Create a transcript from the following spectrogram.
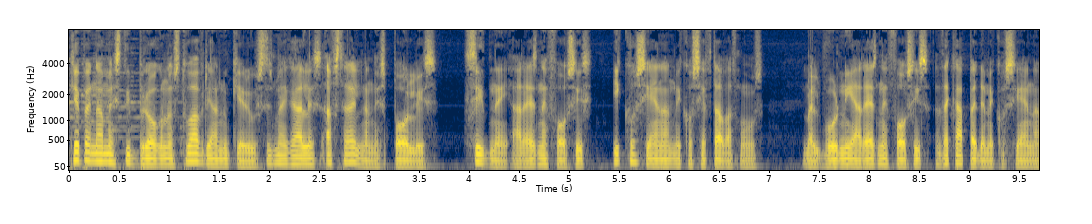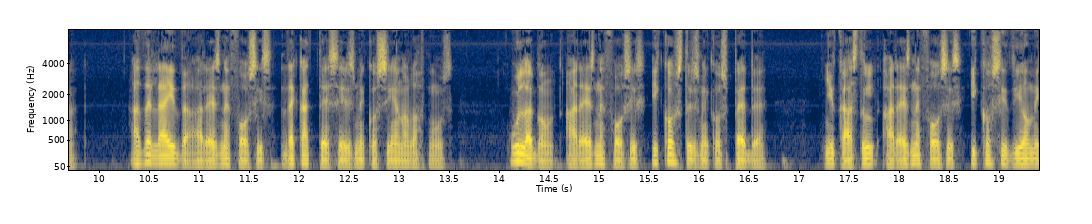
Και περνάμε στην πρόγνωση του αυριανού καιρού στις μεγάλες Αυστραλιανές πόλεις. Σίδνεϊ, αραιέ νεφώσεις 21 με 27 βαθμούς. Μελβούρνη, αραιέ νεφώσεις 15 με 21. Αδελαίδα, αραιέ νεφώσεις 14 με 21 βαθμούς. Wollongong, αραιέ νεφώσει 23 με 25. Newcastle, αραιέ νεφώσει 22 με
